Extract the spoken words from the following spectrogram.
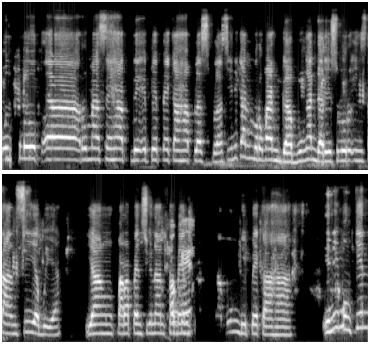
Untuk uh, Rumah Sehat BEP PKH Plus Plus ini kan merupakan gabungan dari seluruh instansi ya Bu ya. Yang para pensiunan okay bergabung di PKH. Ini mungkin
